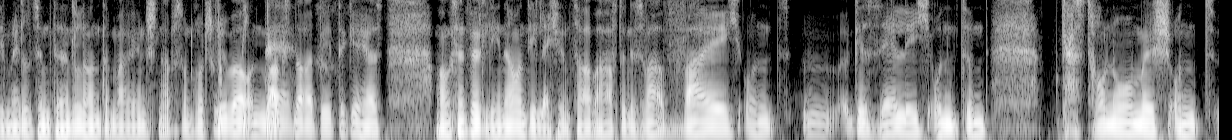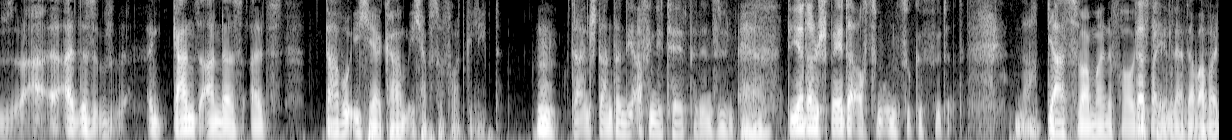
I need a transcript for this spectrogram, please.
die Mädels im Dirndl und der Marienschnaps und rutsch rüber und magst noch ein Bete gehörst, magst ein Veltliner und die lächeln zauberhaft und es war weich und äh, gesellig und, und gastronomisch und äh, äh, ganz anders als da, wo ich herkam. Ich habe sofort geliebt. Hm, da entstand dann die Affinität für den Süden, äh. die ja dann später auch zum Umzug geführt hat. Nach das war meine Frau, die das ich kennengelernt habe. Aber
